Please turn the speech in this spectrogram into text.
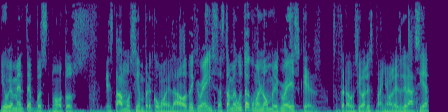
y obviamente, pues nosotros estamos siempre como del lado de Grace. Hasta me gusta como el nombre Grace, que traducido al español es gracia.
